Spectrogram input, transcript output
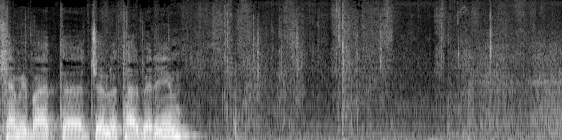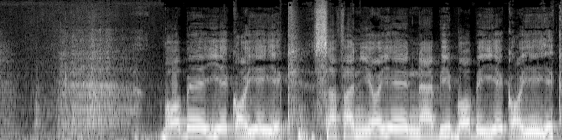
کمی باید جلوتر بریم. باب یک آیه یک. سفنیای نبی باب یک آیه یک.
